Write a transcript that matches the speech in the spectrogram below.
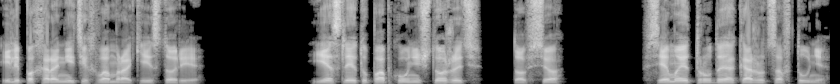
или похоронить их во мраке истории. Если эту папку уничтожить, то все все мои труды окажутся в туне.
